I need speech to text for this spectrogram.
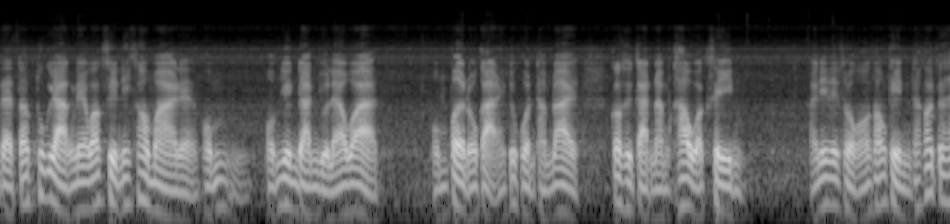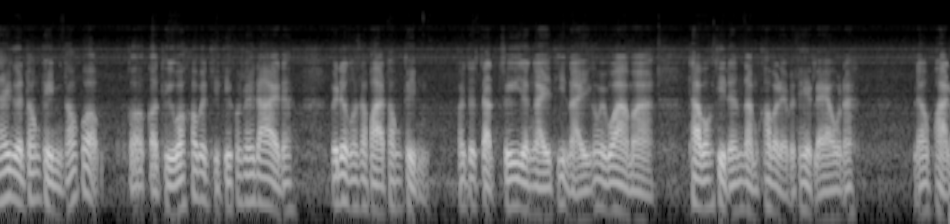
แต่ทุกอย่างเนี่ยวัคซีนที่เข้ามาเนี่ยผมผมยืนยันอยู่แล้วว่า ผมเปิดโอกาสให้ทุกคนทำได้ ก็คือการนำเข้าวัคซีน อันนี้ในส่วนของท้องถิ่น ถ้าเขาจะใช้เงินท้องถิ่นเขาก็ก็ก็ถือว่าเขาเป็นสิทธิเขาใช้ได้นะเป็นเรื่องของสภาท้องถิ่นเขาจะจัดซื้อยังไงที่ไหนก็ไม่ว่ามา ถ้าวัคซีนนั้นนำเข้ามาในประเทศแล้วนะ แล้วผ่าน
